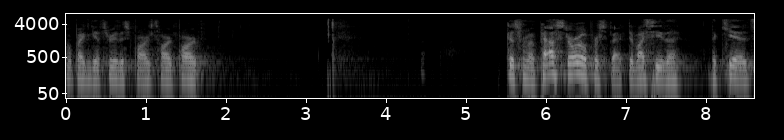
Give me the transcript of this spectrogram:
Hope I can get through this part. It's hard part. Because from a pastoral perspective, I see the, the kids.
